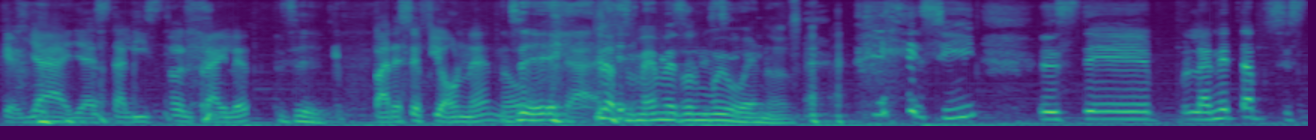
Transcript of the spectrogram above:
que ya, ya está listo el tráiler, sí. parece Fiona, ¿no? Sí, los memes son muy buenos. sí, este, la neta pues,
